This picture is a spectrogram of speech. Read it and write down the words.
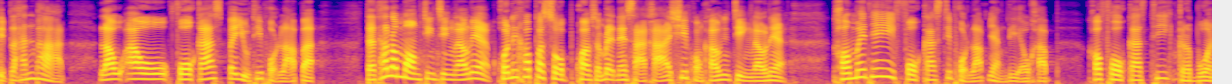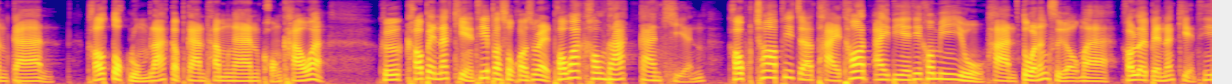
10 ล้านบาท เราเอาโฟกัสไปอยู่ที่ผลลัพธ์อะแต่ถ้าเรามองจริง ๆ แล้วเนี่ยคนที่เขาประสบความสำเร็จในสาขาอาชีพของเขาจริง ๆ แล้วเนี่ยเขาไม่ได้โฟกัสที่ผลลัพธ์อย่างเดียวครับเขาโฟกัสที่กระบวนการเขาตกหลุมรักกับการทำงานของเขาอะคือเขาเป็นนักเขียนที่ประสบความสำเร็จ เพราะว่าเขารักการเขียนเขาชอบที่จะถ่ายทอดไอเดียที่เขามีอยู่ผ่านตัวหนังสือออกมา เขาเลยเป็นนักเขียนที่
